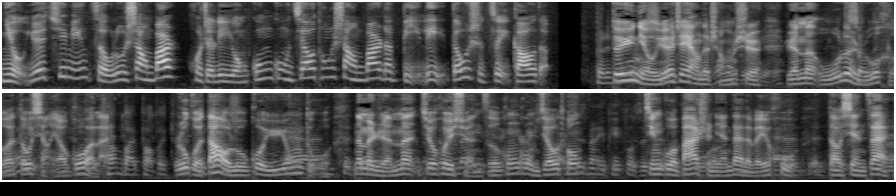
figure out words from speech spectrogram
纽约居民走路上班或者利用公共交通上班的比例都是最高的。对于纽约这样的城市，人们无论如何都想要过来。如果道路过于拥堵，那么人们就会选择公共交通。经过八十年代的维护，到现在，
